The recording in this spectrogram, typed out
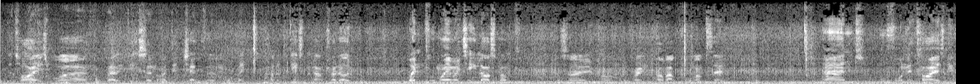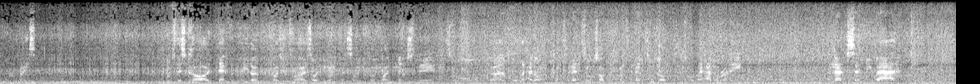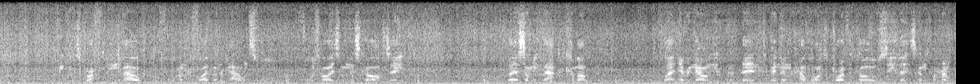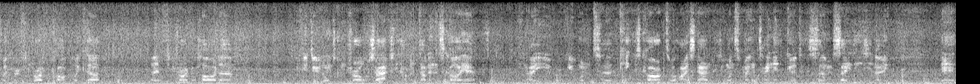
the tyres were fairly decent. I did check them, they had a decent amount of tread on. Went for my MOT last month, so I was running the car about four months then, and all four new tyres need replacing with this car, definitely don't put budget tyres. on. You want to put something from like Michelin's or uh, what they had on Continentals. I put Continentals on because it's what they had already. And that set me back, I think it was roughly about 400, 500 pounds for four tyres on this car. So there's something that come up like every now and then, depending on how hard you drive the car, obviously that it's going to come around quicker if you drive the car quicker, if you drive it harder if you do launch control, which I actually haven't done in this car yet. You know, you, you want to keep this car up to a high standard, you want to maintain it good. It's a Mercedes, you know, it,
